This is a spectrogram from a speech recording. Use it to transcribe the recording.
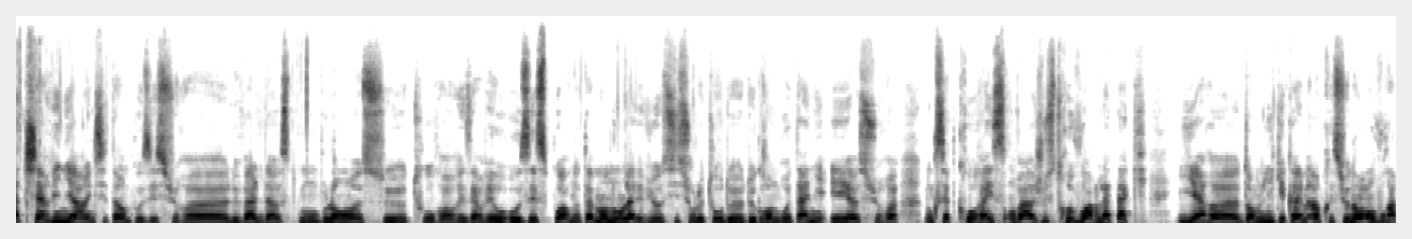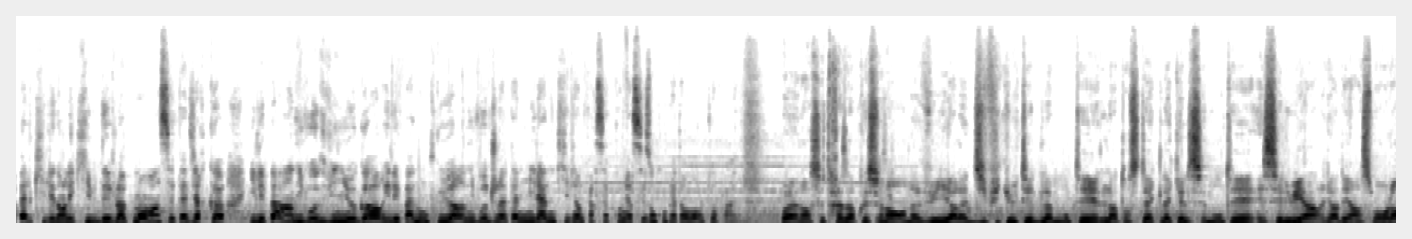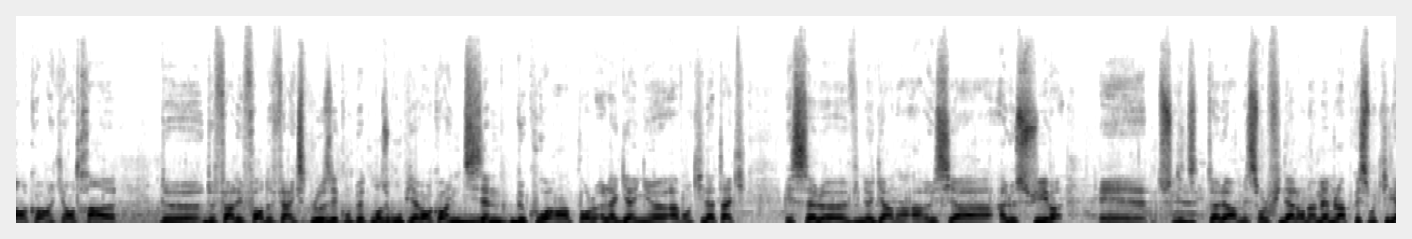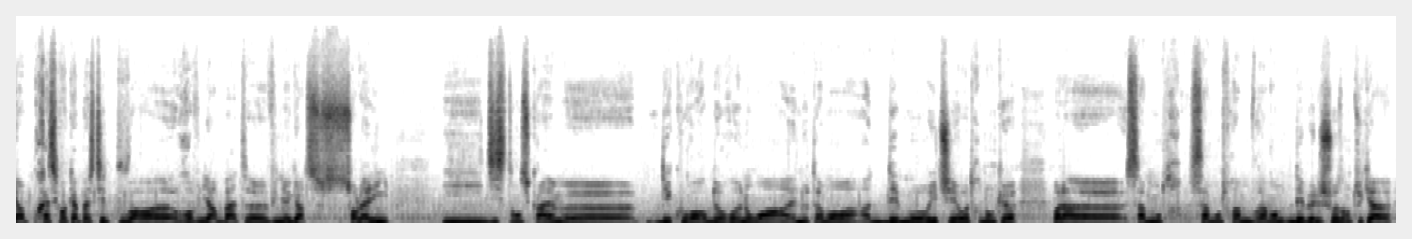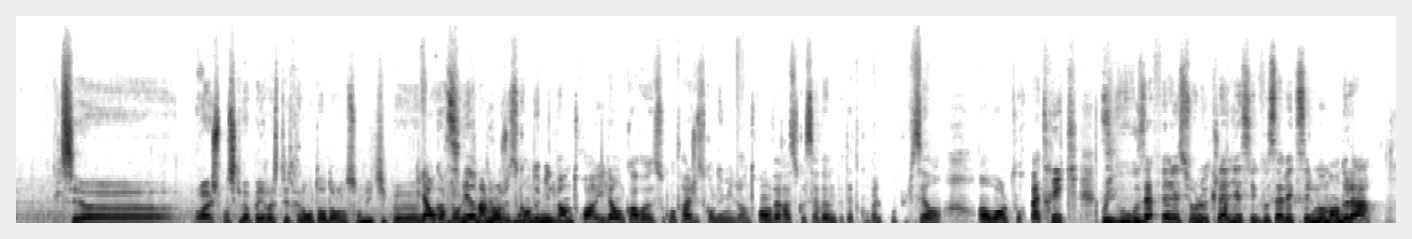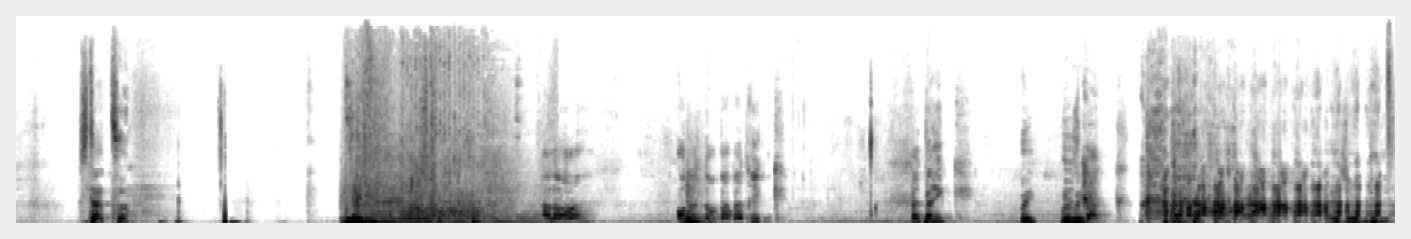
À Tchervignard, il s'était imposé sur euh, le Val d'Aoste Mont Blanc, euh, ce tour euh, réservé aux, espoirs notamment. Nous, on l'avait vu aussi sur le Tour de, de Grande-Bretagne et sur donc cette Crow Race. On va juste revoir l'attaque hier d'Anly qui est quand même impressionnant. On vous rappelle qu'il est dans l'équipe développement, hein, c'est-à-dire qu'il n'est pas à un niveau de Vignegor, il n'est pas non plus à un niveau de Jonathan Milan qui vient de faire sa première saison complète en World Tour par exemple. Ouais, non, c'est très impressionnant. On a vu hier la difficulté de la montée, l'intensité avec laquelle c'est monté. Et c'est lui, hein, regardez, hein, à ce moment-là encore, qui est en train de, faire l'effort, de faire exploser complètement ce groupe. Il y avait encore une dizaine de coureurs hein, pour la gagne euh, avant qu'il attaque. Et seul euh, Vingegaard hein, a réussi à, le suivre. Et je l'ai dit tout à l'heure, mais sur le final, on a même l'impression qu'il est presque en capacité de pouvoir euh, revenir battre euh, sur la ligne il distance quand même des coureurs de renom, hein, notamment des Mohoric et autres. Donc voilà, ça montre, ça montre vraiment des belles choses. En tout cas, c'est, euh, ouais, je pense qu'il va pas y rester très longtemps dans son équipe. euh, Il a encore signé normalement jusqu'en 2023. Il a encore euh, sous contrat jusqu'en 2023. On verra ce que ça donne. Peut-être qu'on va le propulser en, en World Tour. Patrick, Oui. si vous vous affairez sur le clavier, c'est que vous savez que c'est le moment de la. Stat. Alors On n'attend pas Patrick? Patrick? Oui, oui, J'avais oublié.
